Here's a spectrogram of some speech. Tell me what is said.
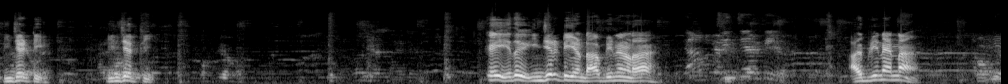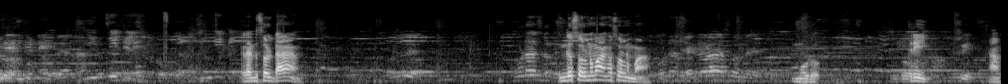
ಇಂಜರ್ ಟೀ ಇಂಜರ್ ಟೀ ஏய் இது இன்ஜர் டீயாண்டா அப்படின்னா என்னடா ஜிஞ்சர் டீ அப்படின்னா என்ன இஞ்சி டீ இஞ்சி டீ ரெண்டு சொல்லிட்டா இங்க சொல்லணுமா அங்க சொல்லணுமா மூணு த்ரீ ஆ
